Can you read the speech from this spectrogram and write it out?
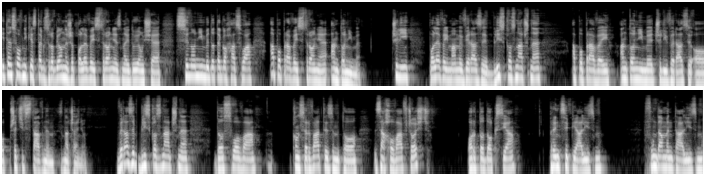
I ten słownik jest tak zrobiony, że po lewej stronie znajdują się synonimy do tego hasła, a po prawej stronie antonimy. Czyli po lewej mamy wyrazy bliskoznaczne, a po prawej antonimy, czyli wyrazy o przeciwstawnym znaczeniu. Wyrazy bliskoznaczne do słowa konserwatyzm to zachowawczość, ortodoksja, pryncypializm, fundamentalizm,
